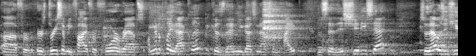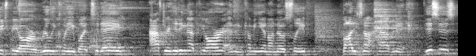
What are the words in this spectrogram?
uh, for or 375 for four reps. I'm gonna play that clip because then you guys can have some hype instead of this shitty set. So that was a huge PR, really clean. But today, after hitting that PR and then coming in on no sleep, body's not having it. This is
